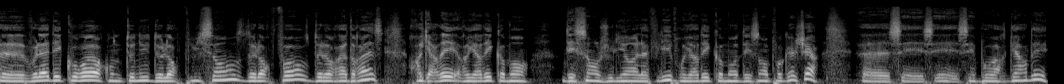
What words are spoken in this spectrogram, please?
euh, voilà des coureurs compte tenu de leur puissance, de leur force, de leur adresse. Regardez, regardez comment descend Julien Alaphilippe, regardez comment descend Pogacar. c'est beau à regarder.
